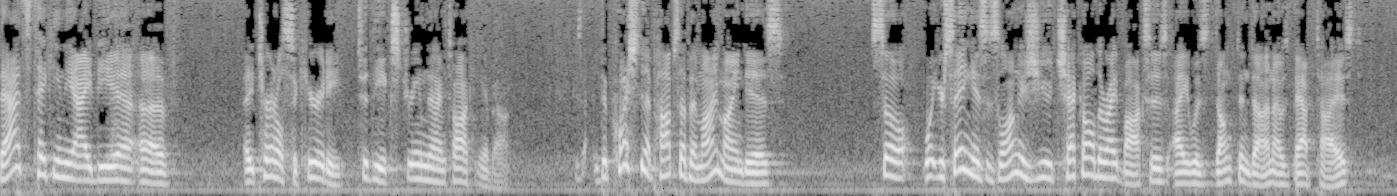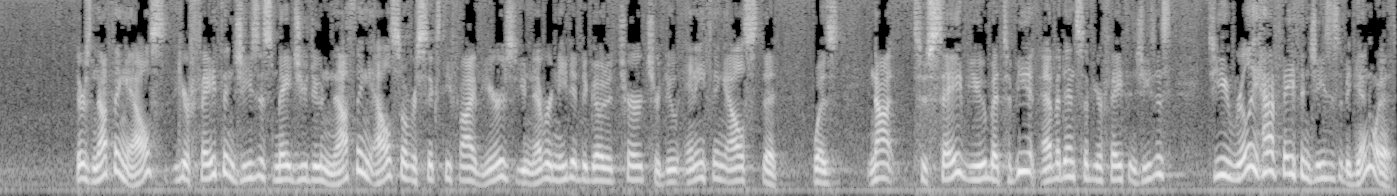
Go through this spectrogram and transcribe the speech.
That's taking the idea of eternal security to the extreme that I'm talking about. The question that pops up in my mind is so, what you're saying is, as long as you check all the right boxes, I was dunked and done, I was baptized, there's nothing else? Your faith in Jesus made you do nothing else over 65 years? You never needed to go to church or do anything else that was not to save you, but to be an evidence of your faith in Jesus? Do you really have faith in Jesus to begin with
